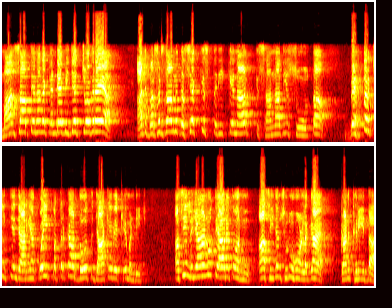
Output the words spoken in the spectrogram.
ਮਾਨ ਸਾਹਿਬ ਤੇ ਇਹਨਾਂ ਦੇ ਕੰਡੇ ਬੀਜੇ ਚੁਗ ਰਹੇ ਆ। ਅੱਜ ਬਰਸਟ ਸਾਹਿਬ ਨੇ ਦੱਸਿਆ ਕਿਸ ਤਰੀਕੇ ਨਾਲ ਕਿਸਾਨਾਂ ਦੀ ਸਹੂਲਤਾਂ ਬਿਹਤਰ ਕੀਤੀਆਂ ਜਾ ਰਹੀਆਂ। ਕੋਈ ਪੱਤਰਕਾਰ ਦੋਸਤ ਜਾ ਕੇ ਵੇਖੇ ਮੰਡੀ 'ਚ। ਅਸੀਂ ਲਿਜਾਣ ਨੂੰ ਤਿਆਰ ਹੈ ਤੁਹਾਨੂੰ। ਆਹ ਸੀਜ਼ਨ ਸ਼ੁਰੂ ਹੋਣ ਲੱਗਾ ਹੈ। ਕਣਕ ਖਰੀਦਦਾ।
